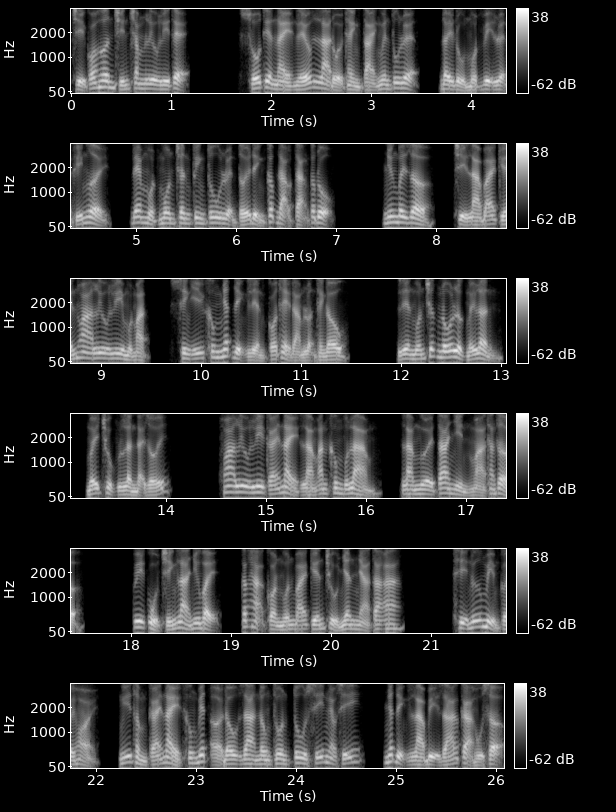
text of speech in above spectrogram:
chỉ có hơn chín trăm lưu ly tệ. Số tiền này nếu là đổi thành tài nguyên tu luyện, đầy đủ một vị luyện khí người, đem một môn chân kinh tu luyện tới đỉnh cấp đạo tạng cấp độ. Nhưng bây giờ, chỉ là bãi kiến hoa lưu ly một mặt, sinh ý không nhất định liền có thể đàm luận thành đâu. Liền muốn trước nỗ lực mấy lần, mấy chục lần đại giới. Hoa lưu ly cái này làm ăn không muốn làm làm người ta nhìn mà than thở. Quy củ chính là như vậy, các hạ còn muốn bái kiến chủ nhân nhà ta a? Thị nữ mỉm cười hỏi, nghĩ thầm cái này không biết ở đâu ra nông thôn tu sĩ nghèo sĩ, nhất định là bị giá cả hụ sợ,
